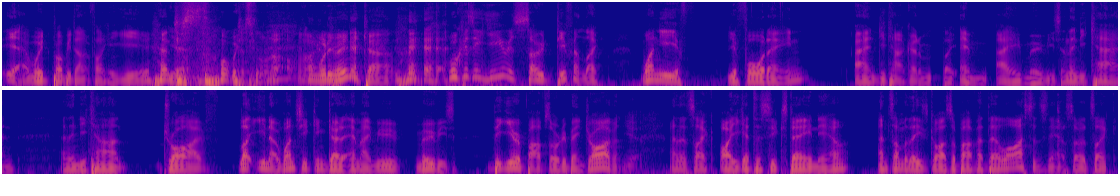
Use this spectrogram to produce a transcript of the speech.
yeah, we'd probably done it for like a year and Yeah. just thought we Just thought, oh, what do you mean you can't? Yeah. well, because a year is so different. Like one year you're, you're 14 and you can't go to like MA movies, and then you can, and then you can't drive. Like you know, once you can go to MA movies, the year above's already been driving. Yeah. And it's like, oh, you get to 16 now, and some of these guys above have their license now. So it's like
